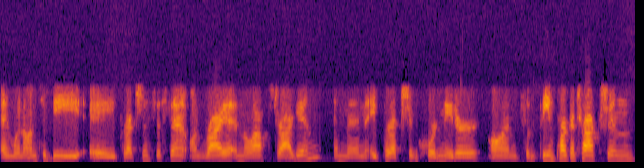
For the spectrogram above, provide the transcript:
and went on to be a production assistant on Raya and the Last Dragon and then a production coordinator on some theme park attractions,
